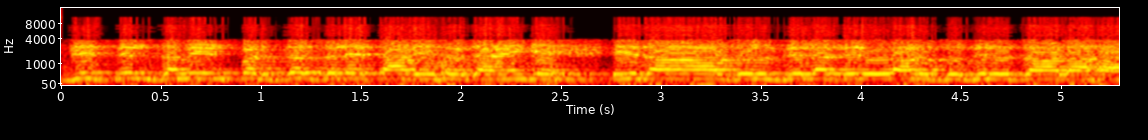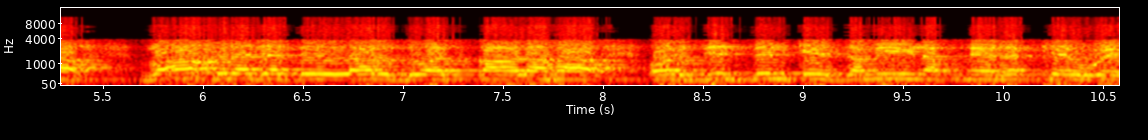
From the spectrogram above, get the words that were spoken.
جس دن زمین پر زلزلے تاری ہو جائیں گے، اذا زلزلت الارض واخرجت الارض اور جس دن کے زمین اپنے رکھے ہوئے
